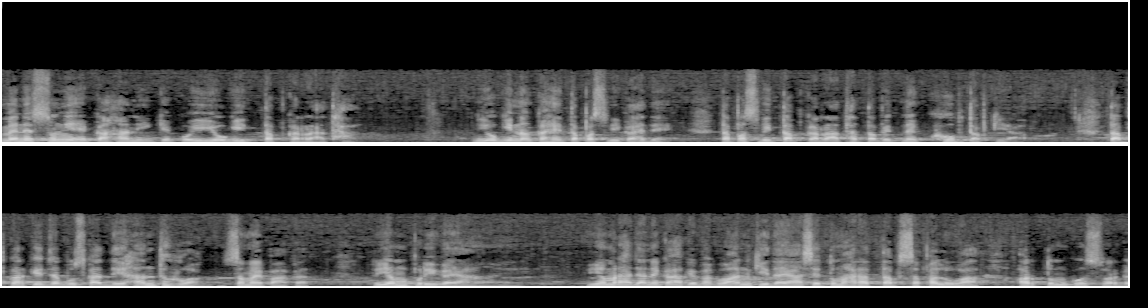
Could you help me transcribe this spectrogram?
मैंने सुनी एक कहानी कि कोई योगी तप कर रहा था। योगी न कहे, तपस्वी कह दे। तपस्वी तप कर रहा था, तब इतने खूब तप किया। तप करके जब उसका देहांत हुआ समय पाकर तो यमपुरी गया। यमराजा ने कहा कि भगवान की दया से तुम्हारा तप सफल हुआ और तुमको स्वर्ग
